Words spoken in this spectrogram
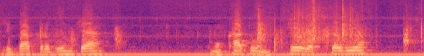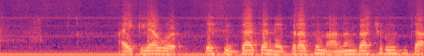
श्रीपाद प्रभूंच्या मुखातून हे वक्तव्य ऐकल्यावर त्या सिद्धाच्या नेत्रातून आनंदाश्रूंचा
